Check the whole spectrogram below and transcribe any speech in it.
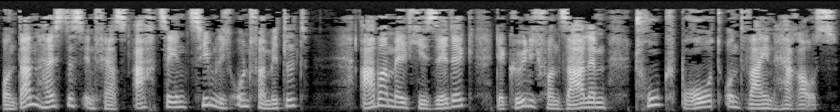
Und dann heißt es in Vers 18 ziemlich unvermittelt, aber Melchisedek, der König von Salem, trug Brot und Wein heraus.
